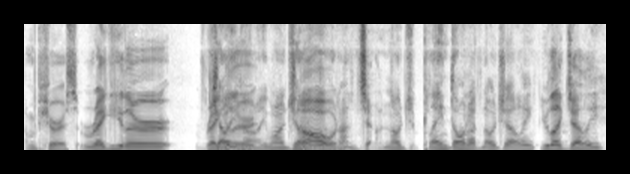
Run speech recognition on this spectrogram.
I'm a purist. Regular, regular. Jelly donut. You want a jelly No, donut? not je- no plain donut, no jelly. You like jelly?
